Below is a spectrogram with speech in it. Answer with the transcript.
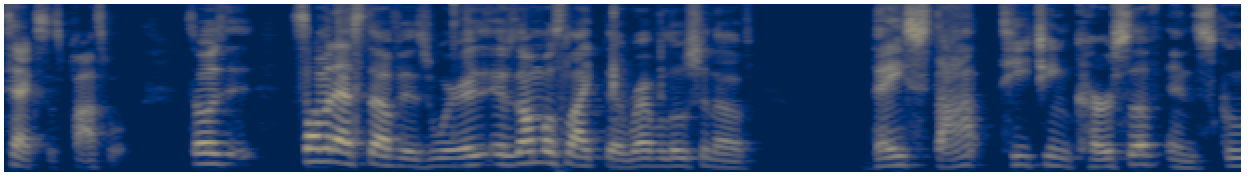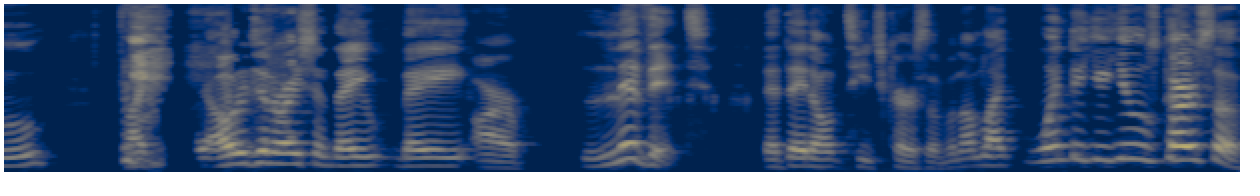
text as possible. So some of that stuff is where it, it was almost like the revolution of they stopped teaching cursive in school. Like the older generation, they they are livid that they don't teach cursive, and I'm like, when do you use cursive?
